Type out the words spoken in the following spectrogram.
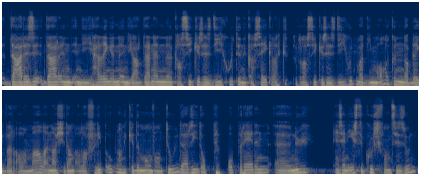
daar, is, daar in, in die hellingen, in die Ardennen-klassiekers is die goed, in de Kassei-klassiekers is die goed, maar die mannen kunnen dat blijkbaar allemaal. En als je dan Alaphilippe ook nog een keer de Mont Ventoux daar ziet op, oprijden, uh, nu in zijn eerste koers van het seizoen,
